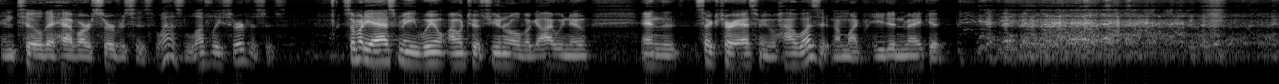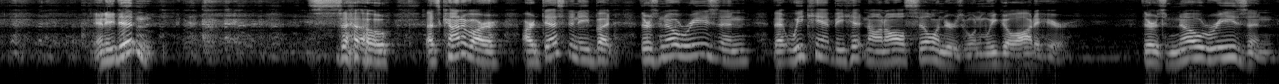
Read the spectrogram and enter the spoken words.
until they have our services. Wow, it's lovely services. Somebody asked me, we, I went to a funeral of a guy we knew, and the secretary asked me, well, how was it? And I'm like, he didn't make it. and he didn't. So that's kind of our, our destiny, but there's no reason that we can't be hitting on all cylinders when we go out of here. There's no reason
